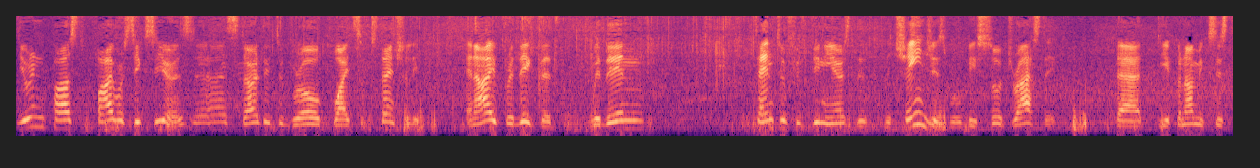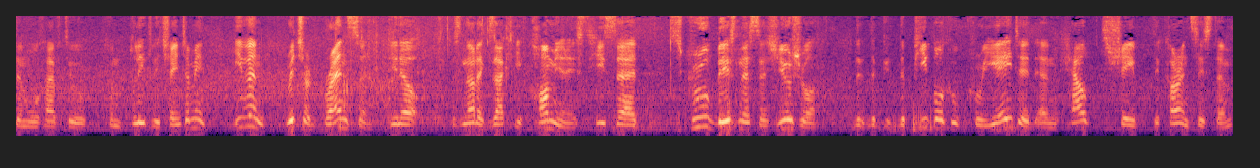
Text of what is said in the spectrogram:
during the past five or six years, uh, started to grow quite substantially. And I predict that within 10 to 15 years, the, the changes will be so drastic that the economic system will have to completely change. I mean, even Richard Branson, you know, is not exactly a communist. He said, screw business as usual. The, the, the, people who created and helped shape the current system,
